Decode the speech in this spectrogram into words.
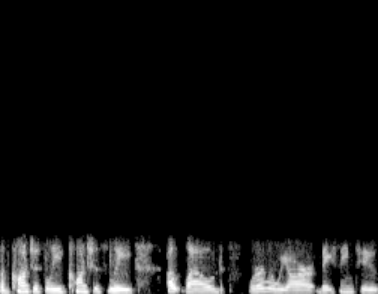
subconsciously, consciously, out loud, wherever we are. They seem to,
